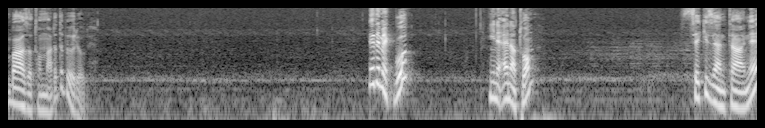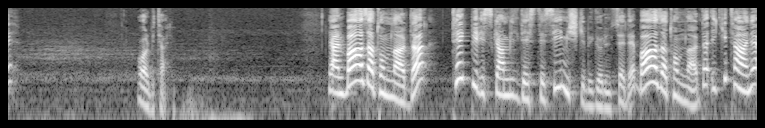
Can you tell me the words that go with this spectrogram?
Bazı atomlarda da böyle oluyor. Ne demek bu? Yine n atom 8 n tane orbital. Yani bazı atomlarda tek bir iskambil destesiymiş gibi görünse de bazı atomlarda iki tane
